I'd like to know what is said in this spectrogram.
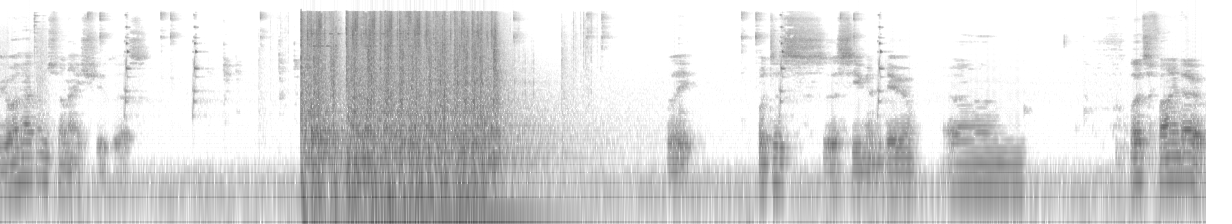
Wait, what happens when I shoot this? Wait, what does this even do? Um, let's find out.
